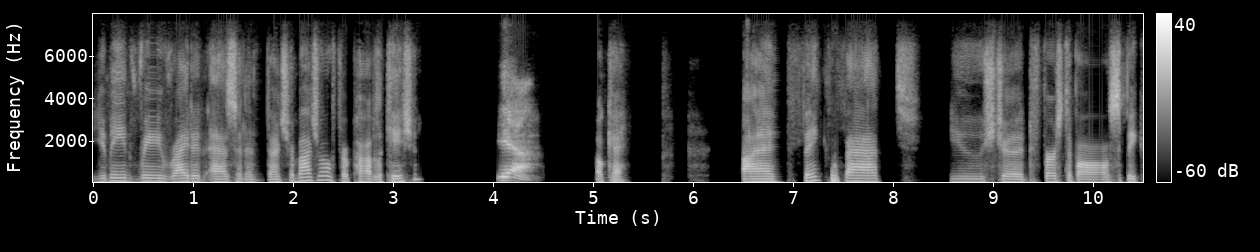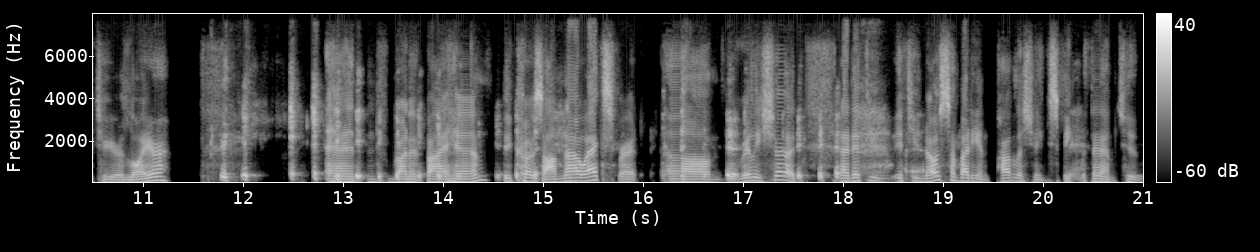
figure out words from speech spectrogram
You mean rewrite it as an adventure module for publication? Yeah. Okay. I think that you should first of all speak to your lawyer and run it by him because I'm no expert. Um, you really should. And if you if you know somebody in publishing, speak with them too.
